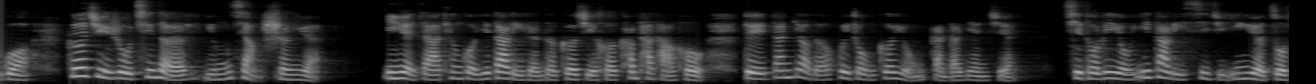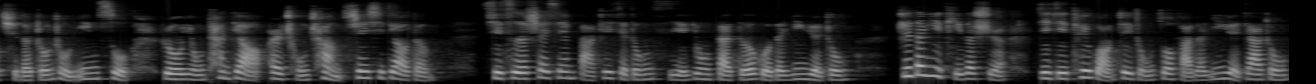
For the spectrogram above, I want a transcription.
过，歌剧入侵的影响深远。音乐家听过意大利人的歌剧和康塔塔后，对单调的会众歌咏感到厌倦，企图利用意大利戏剧音乐作曲的种种因素，如咏叹调、二重唱、宣叙调等。其次，率先把这些东西用在德国的音乐中。值得一提的是，积极推广这种做法的音乐家中，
